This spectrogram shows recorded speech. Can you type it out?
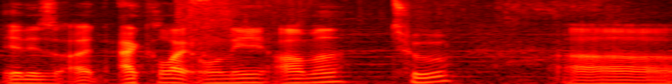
it is an acolyte only armor. Two, uh,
